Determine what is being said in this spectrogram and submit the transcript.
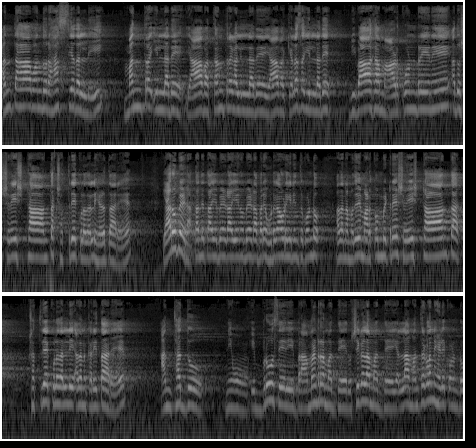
ಅಂತಹ ಒಂದು ರಹಸ್ಯದಲ್ಲಿ ಮಂತ್ರ ಇಲ್ಲದೆ, ಯಾವ ತಂತ್ರಗಳಿಲ್ಲದೆ, ಯಾವ ಕೆಲಸ ಇಲ್ಲದೆ ವಿವಾಹ ಮಾಡಿಕೊಂಡ್ರೇನೆ ಅದು ಶ್ರೇಷ್ಠ ಅಂತ ಕ್ಷತ್ರಿಯ ಕುಲದಲ್ಲಿ ಹೇಳ್ತಾರೆ. ಯಾರೂ ಬೇಡ, ತಂದೆ ತಾಯಿ ಬೇಡ, ಏನು ಬೇಡ, ಬರೀ ಹುಡುಗ ಹುಡುಗಿ ನಿಂತುಕೊಂಡು ಅದನ್ನು ಮದುವೆ ಮಾಡ್ಕೊಂಡ್ಬಿಟ್ರೆ ಶ್ರೇಷ್ಠ ಅಂತ ಕ್ಷತ್ರಿಯ ಕುಲದಲ್ಲಿ ಅದನ್ನು ಕರೀತಾರೆ. ಅಂಥದ್ದು ನೀವು ಇಬ್ಬರೂ ಸೇರಿ ಬ್ರಾಹ್ಮಣರ ಮಧ್ಯೆ, ಋಷಿಗಳ ಮಧ್ಯೆ ಎಲ್ಲ ಮಂತ್ರಗಳನ್ನು ಹೇಳಿಕೊಂಡು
